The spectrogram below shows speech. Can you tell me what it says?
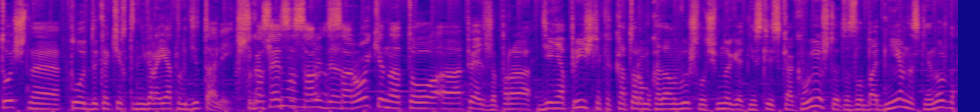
точное, вплоть до каких-то невероятных деталей. Что касается Сор- быть, да. Сорокина, то, э, опять же, про День опричника, к которому, когда он вышел, очень многие отнеслись, как вы, что это злободневность, не нужно.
